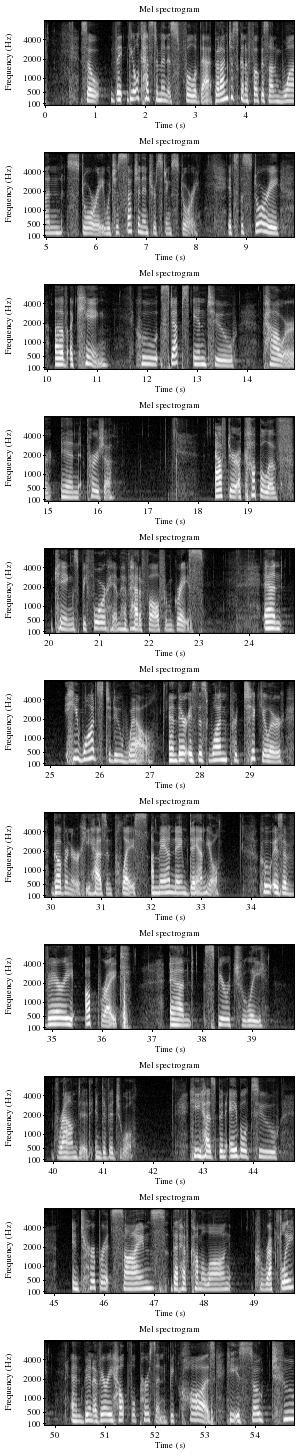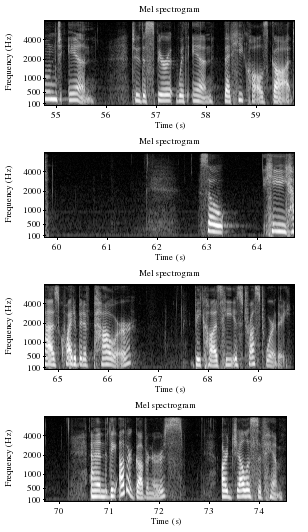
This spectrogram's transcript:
So the, the Old Testament is full of that, but I'm just going to focus on one story, which is such an interesting story. It's the story of a king who steps into power in Persia after a couple of kings before him have had a fall from grace. And he wants to do well. And there is this one particular governor he has in place, a man named Daniel, who is a very upright and spiritually grounded individual. He has been able to interpret signs that have come along correctly and been a very helpful person because he is so tuned in to the spirit within that he calls God. So he has quite a bit of power because he is trustworthy. And the other governors are jealous of him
